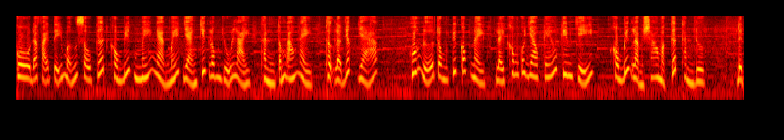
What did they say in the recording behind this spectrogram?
Cô đã phải tỉ mẫn sâu kết Không biết mấy ngàn mấy dạng chiếc lông vũ lại Thành tấm áo này. Thật là vất vả. Huống nữa trong tuyết cốc này Lại không có dao kéo, kim chỉ. Không biết làm sao mà kết thành được. Địch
